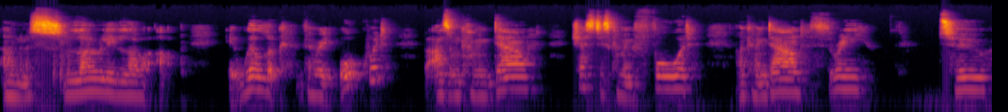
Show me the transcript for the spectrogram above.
and I'm going to slowly lower up it will look very awkward, but as I'm coming down, chest is coming forward, I'm coming down, three, two,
